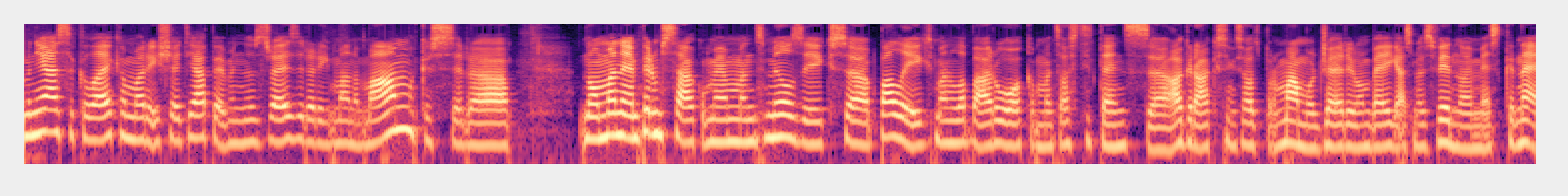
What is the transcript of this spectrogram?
man jāsaka, laikam arī šeit jāpiemina uzreiz arī mana mamma, kas ir. Uh, no maniem pirmsākumiem mans milzīgs palīgs, man labā roka, mans asistents, agrāk viņu sauc par mammu Džeri, un beigās mēs vienojamies, ka nē,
